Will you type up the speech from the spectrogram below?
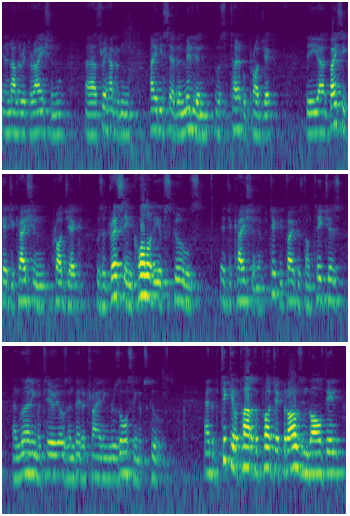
in another iteration uh, 387 million was the total project. The uh, basic education project was addressing quality of schools education and particularly focused on teachers and learning materials and better training and resourcing of schools. And the particular part of the project that I was involved in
